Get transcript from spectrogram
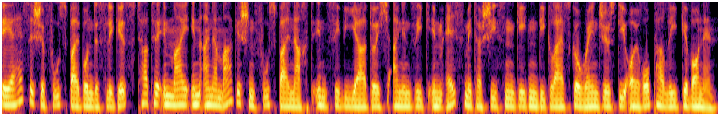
Der hessische Fußball-Bundesligist hatte im Mai in einer magischen Fußballnacht in Sevilla durch einen Sieg im Elfmeterschießen gegen die Glasgow Rangers die Europa League gewonnen.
